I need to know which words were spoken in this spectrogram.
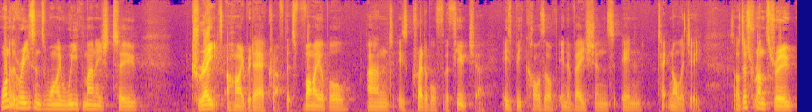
one of the reasons why we've managed to create a hybrid aircraft that's viable and is credible for the future is because of innovations in technology. So I'll just run through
